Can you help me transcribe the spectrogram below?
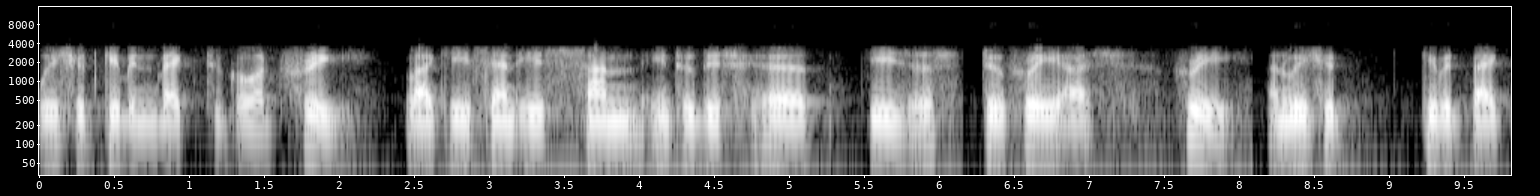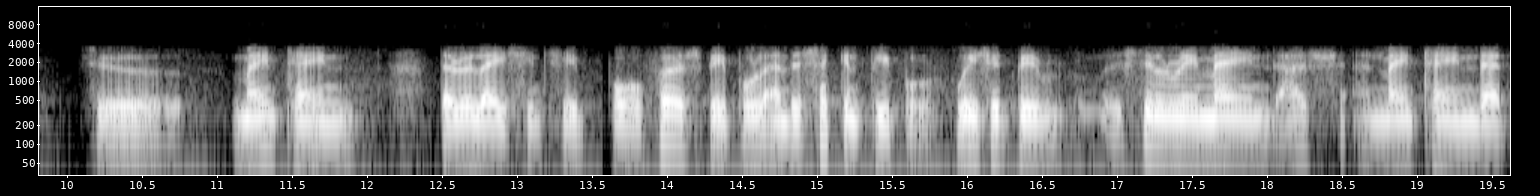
we should give it back to God free like he sent his son into this earth, Jesus, to free us free. And we should give it back to maintain the relationship for first people and the second people. We should be still remain us and maintain that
